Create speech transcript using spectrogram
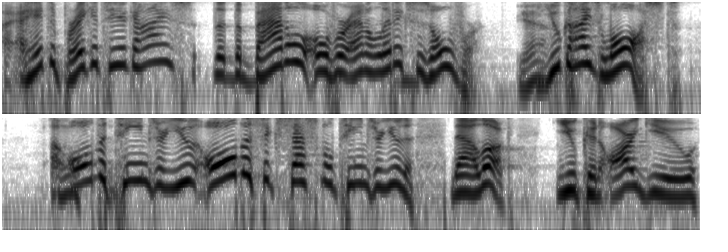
I, hate to break it to you guys, the the battle over analytics is over. Yeah. You guys lost. Uh, all the teams are you. All the successful teams are using. Now, look, you can argue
